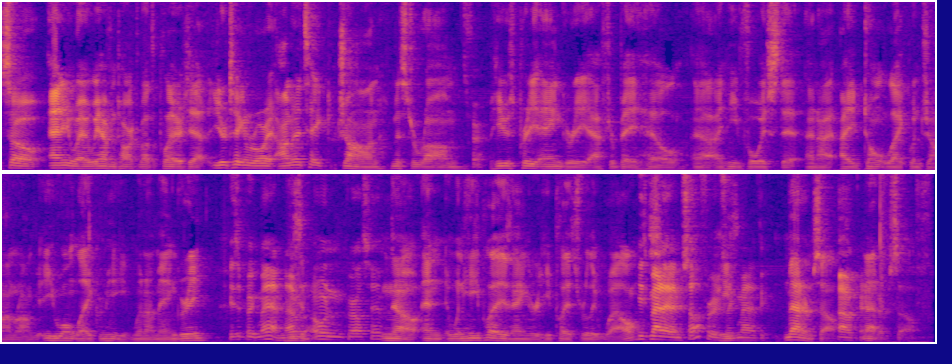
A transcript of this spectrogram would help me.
So anyway, we haven't talked about the players yet. You're taking Rory. I'm going to take Jon, Mr. Rahm. Fair. He was pretty angry after Bay Hill, uh, and he voiced it. And I, I don't like when Jon Rahm. You won't like me when I'm angry. He's a big man. I, a- I wouldn't cross him. No, and when he plays angry, he plays really well. He's mad at himself, or he's, He's- like mad at the. mad at himself. Okay. Mad at himself.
